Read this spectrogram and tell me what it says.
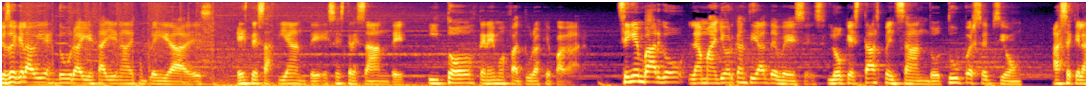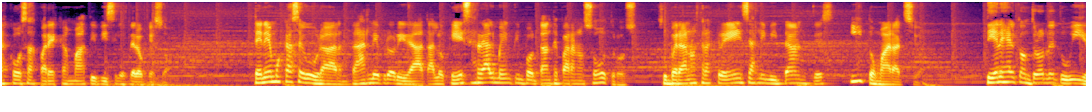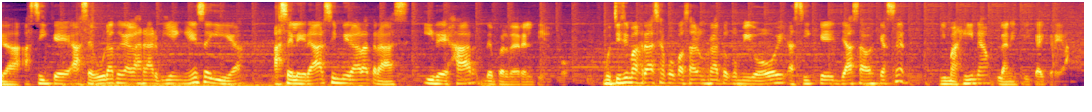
Yo sé que la vida es dura y está llena de complejidades, es desafiante, es estresante y todos tenemos facturas que pagar. Sin embargo, la mayor cantidad de veces lo que estás pensando, tu percepción, hace que las cosas parezcan más difíciles de lo que son. Tenemos que asegurar darle prioridad a lo que es realmente importante para nosotros, superar nuestras creencias limitantes y tomar acción. Tienes el control de tu vida, así que asegúrate de agarrar bien ese guía, acelerar sin mirar atrás y dejar de perder el tiempo. Muchísimas gracias por pasar un rato conmigo hoy, así que ya sabes qué hacer. Imagina, planifica y crea.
